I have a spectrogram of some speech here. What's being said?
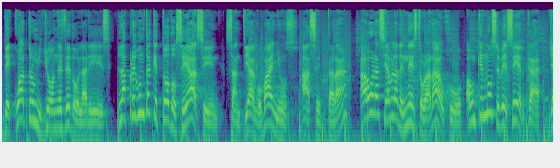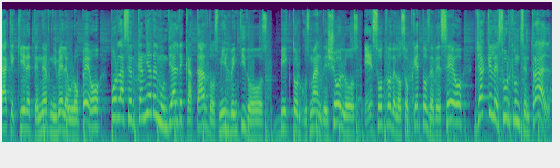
de 4 millones de dólares. La pregunta que todos se hacen, Santiago Baños, ¿aceptará? Ahora se habla de Néstor Araujo, aunque no se ve cerca, ya que quiere tener nivel europeo por la cercanía del Mundial de Qatar 2022. Víctor Guzmán de Cholos es otro de los objetos de deseo, ya que le surge un central.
